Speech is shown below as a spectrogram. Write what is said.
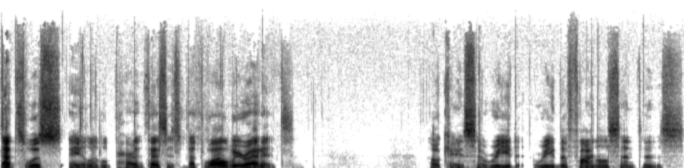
That was a little parenthesis, but while we're at it, okay, so read read the final sentence.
